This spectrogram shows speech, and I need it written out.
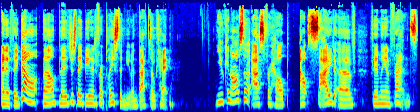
And if they don't, well, they just may be in a different place than you and that's okay. You can also ask for help outside of family and friends.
